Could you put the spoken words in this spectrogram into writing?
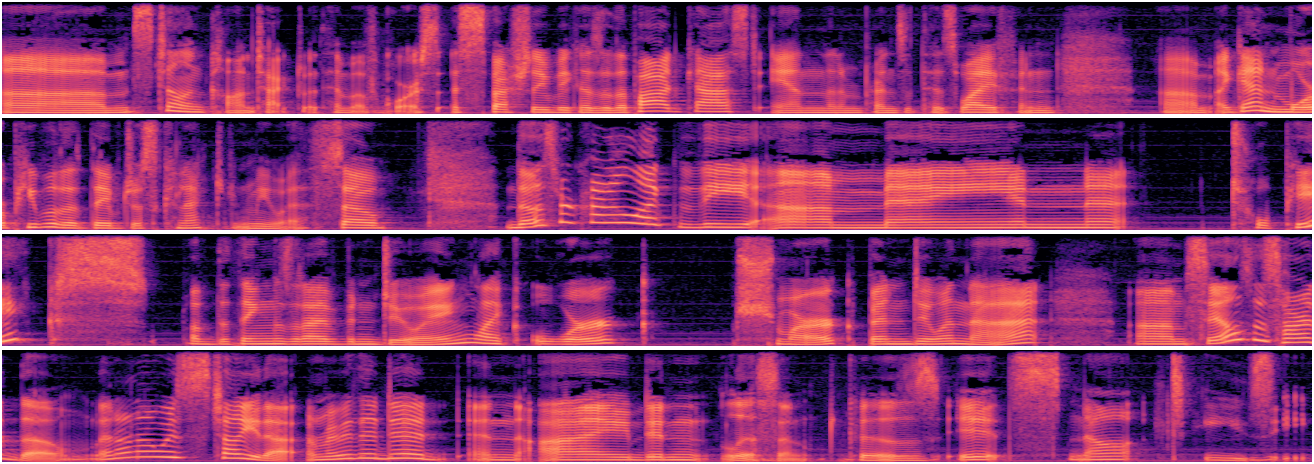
Um, still in contact with him, of course, especially because of the podcast, and then I'm friends with his wife, and um, again, more people that they've just connected me with. So, those are kind of like the um, main topics of the things that I've been doing, like work, schmirk, been doing that. Um, sales is hard though. They don't always tell you that, or maybe they did, and I didn't listen because it's not easy.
